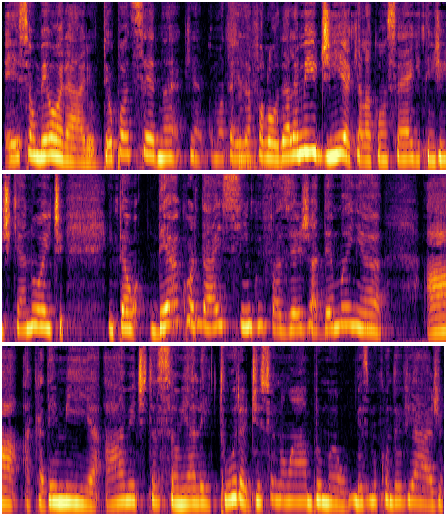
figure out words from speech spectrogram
esse é o meu horário. O teu pode ser, né? Como a Thaisa falou, dela é meio-dia que ela consegue, tem gente que é à noite. Então, de acordar às 5 e fazer já de manhã a academia, a meditação e a leitura, disso eu não abro mão, mesmo quando eu viajo.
